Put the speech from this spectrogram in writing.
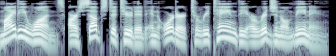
mighty ones are substituted in order to retain the original meaning.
